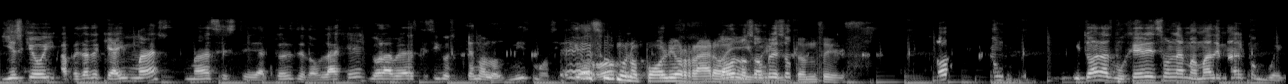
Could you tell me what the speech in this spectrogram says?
Y es que hoy, a pesar de que hay más, más este, actores de doblaje, yo la verdad es que sigo escuchando a los mismos. Es un monopolio raro Todos ahí, los hombres son- entonces... Y todas las mujeres son la mamá de Malcolm, güey.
